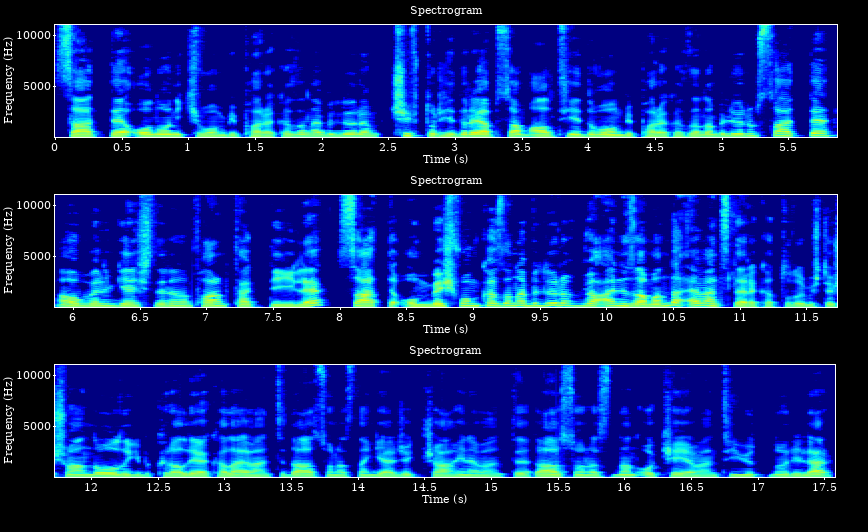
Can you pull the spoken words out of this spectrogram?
saatte 10-12 won bir para kazanabiliyorum. Çift tur hidra yapsam 6-7 won bir para kazanabiliyorum saatte. Ama bu benim geliştirdiğim farm taktiğiyle saatte 15 won kazanabiliyorum ve aynı zamanda eventlere katılıyorum. İşte şu anda olduğu gibi Kralı Yakala eventi, daha sonrasından gelecek Kahin eventi, daha sonrasından Okey eventi, Yutnoriler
